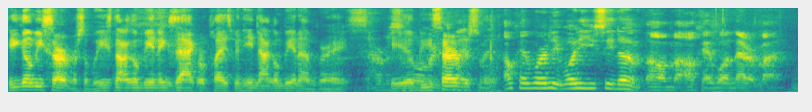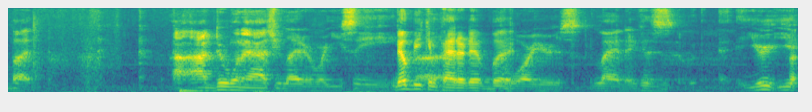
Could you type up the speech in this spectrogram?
He's gonna be serviceable. He's not gonna be an exact replacement. He's not gonna be an upgrade. Serviceable He'll be replacement. serviceable. Okay, where do where do you see them? Oh, my- okay. Well, never mind. But I, I do want to ask you later where you see They'll be uh, competitive, the but Warriors landing because you're you, Uh,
